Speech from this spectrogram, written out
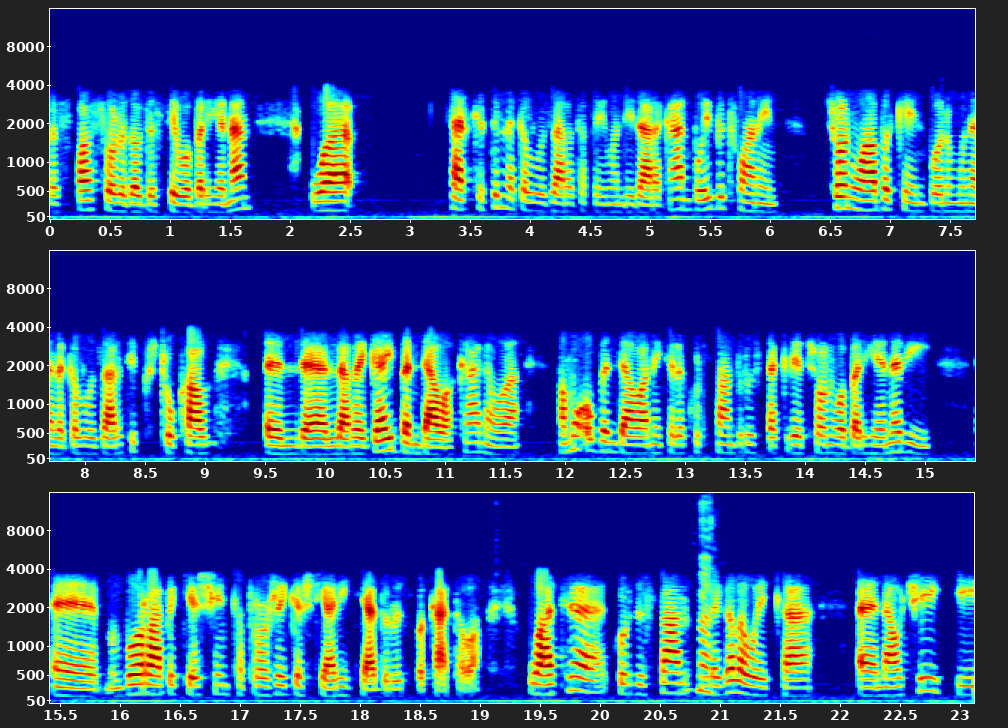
بەسپاسەوە لەگەڵ دەستەوە بەرهێنان و کارکردن لەگەڵ وەزارەتە پەیوەندیدارەکان بۆی بتوانین چۆن وا بکەین بۆ نمونە لەگەڵ وەزارەتی کشتوکاڵ لە ڕێگای بەنداوەکانەوە هەموو ئەو بەنداوانەی کە لە کوردستان دروست دەکرێت چۆن وە بەرهێنەری بۆ ڕاپکێشین کە پرۆژەی گەشتیاری تیا دروست بکاتەوە واتە کوردستان لەگەڵەوەی کە ناوچەیەکی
